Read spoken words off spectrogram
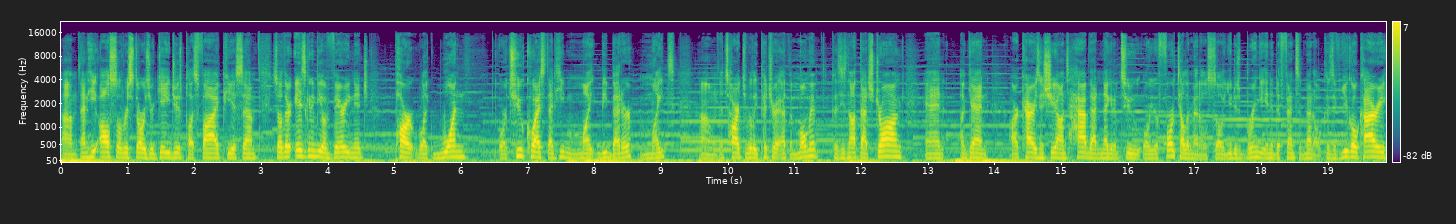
Um, and he also restores your gauges plus 5 PSM. So there is going to be a very niche part, like one or two quests that he might be better. Might. Um, it's hard to really picture it at the moment because he's not that strong. And again, our Kairis and Xions have that negative two or your foreteller medals, so you just bring it in a defensive medal. Because if you go Kairi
